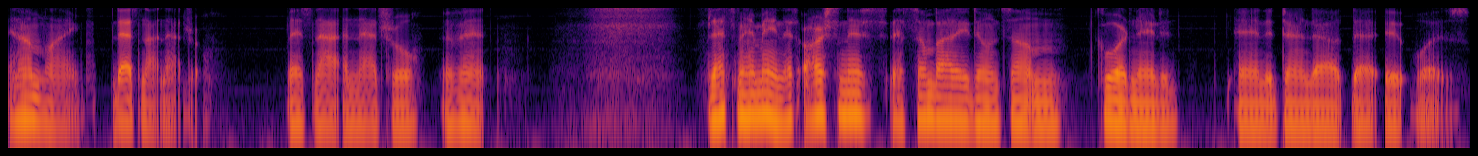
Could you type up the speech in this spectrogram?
And I'm like, that's not natural. That's not a natural event. That's man, man. That's arsonist. That's somebody doing something coordinated, and it turned out that it was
